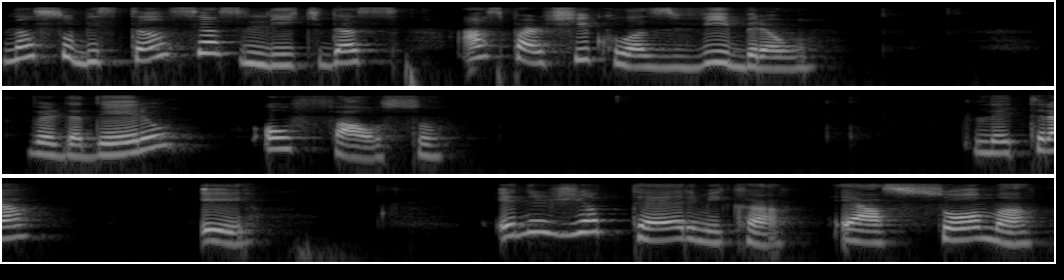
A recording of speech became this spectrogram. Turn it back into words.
Nas substâncias líquidas, as partículas vibram? Verdadeiro ou falso? Letra E. Energia térmica é a soma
